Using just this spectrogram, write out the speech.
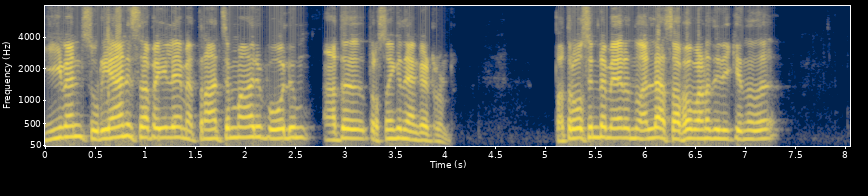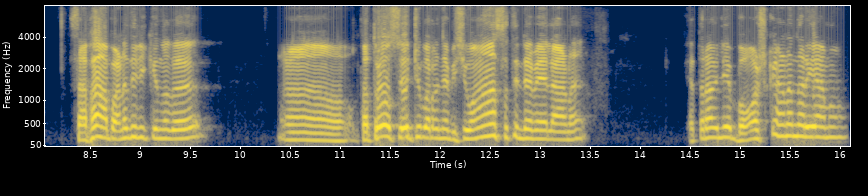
ഈവൻ സുറിയാനി സഭയിലെ മെത്രാച്ചന്മാർ പോലും അത് പ്രസംഗിക്കുന്നത് ഞാൻ കേട്ടിട്ടുണ്ട്. പത്രോസിന്റെ മേലൊന്നും അല്ല സഭ പണിതിരിക്കുന്നത്. സഭ പണിതിരിക്കുന്നത് പത്രോസ് ഏറ്റു പറഞ്ഞ വിശ്വാസത്തിന്റെ മേലാണ്. എത്ര വലിയ ബോഷ്കാണെന്നറിയാമോ?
